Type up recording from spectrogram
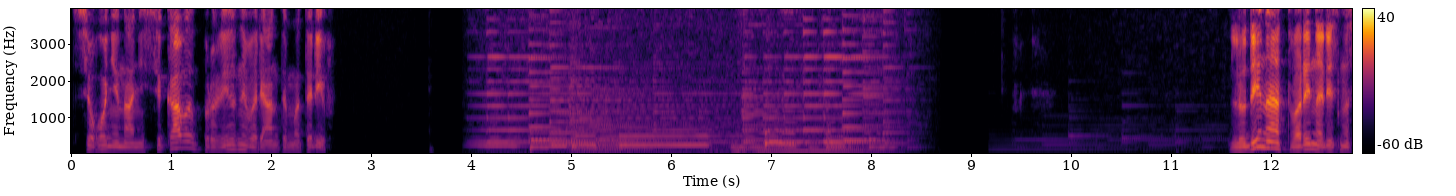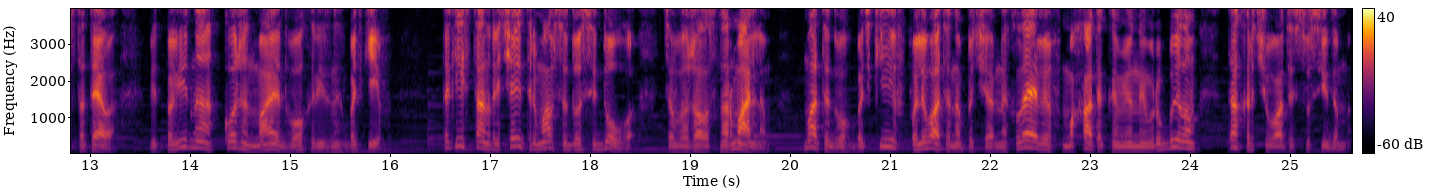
Сьогодні на ніч цікаве про різні варіанти матерів. Людина тварина різностатева. Відповідно, кожен має двох різних батьків. Такий стан речей тримався досить довго. Це вважалось нормальним. Мати двох батьків, полювати на печерних левів, махати кам'яним рубилом та харчуватись сусідами.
